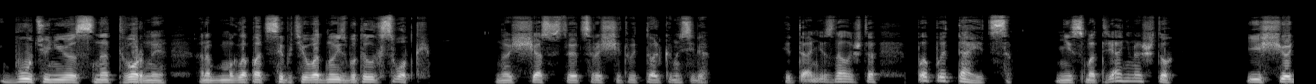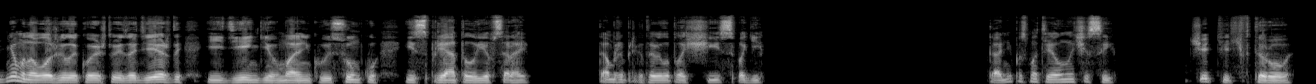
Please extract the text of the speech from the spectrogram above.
Будь у нее снотворное, она бы могла подсыпать его в одну из бутылок с водкой. Но сейчас остается рассчитывать только на себя. И Таня знала, что попытается, несмотря ни на что. Еще днем она вложила кое-что из одежды и деньги в маленькую сумку и спрятала ее в сарай. Там же приготовила плащи и сапоги. Таня посмотрела на часы. Четверть второго.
